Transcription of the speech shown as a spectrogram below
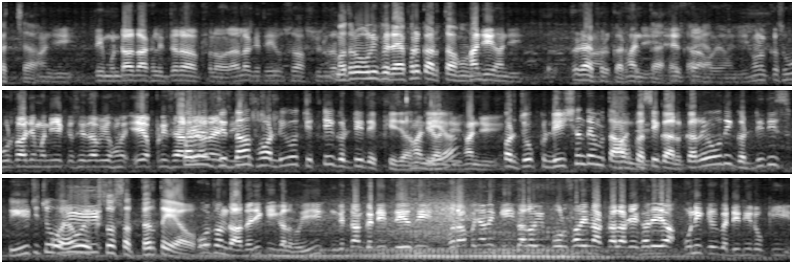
ਅੱਛਾ। ਹਾਂਜੀ ਤੇ ਮੁੰਡਾ ਦਾਖਲ ਇੱਧਰ ਆ ਫਲੋਰਾ ਲਾ ਕਿਤੇ ਉਸ ਹਸਪੀਟਲ ਦਾ। ਮਤਲਬ ਉਹਨੂੰ ਫਿਰ ਰੈਫਰ ਕਰਤਾ ਹੁਣ? ਹਾਂਜੀ ਹਾਂਜੀ। ਰੈਫਰ ਕਰ ਹਾਂਜੀ ਦਿੱਤਾ ਇਸ ਤਰ੍ਹਾਂ ਹੈਗਾ। ਹੋਇਆ ਹਾਂਜੀ। ਹੁਣ ਕਸੂਰ ਤਾਂ ਜੇ ਮੰਨੀਏ ਕਿਸੇ ਦਾ ਵੀ ਹੁਣ ਇਹ ਆਪਣੀ ਸਾਈਡ ਪਰ ਰਹੇ ਸੀ। ਜਿੱਦਾਂ ਤੁਹਾਡੀ ਉਹ ਚਿੱਟੀ ਗੱਡੀ ਦੇਖੀ ਜਾਂਦੀ ਹਾਂਜੀ ਆ ਹਾਂਜੀ ਹਾਂਜੀ ਪਰ ਜੋ ਕੰਡੀਸ਼ਨ ਦੇ ਮੁਤਾਬਕ ਹਾਂਜੀ। ਅਸੀਂ ਗੱਲ ਕਰ ਰਹੇ ਹਾਂ ਉਹਦੀ ਗੱਡੀ ਦੀ ਸਪੀਡ ਜੋ ਹੈ ਉਹ ਉਹਦੀ- 170 ਤੇ ਆ ਉਹ। ਉਹ ਤੁਹਾਨੂੰ ਦੱਸਦਾ ਜੀ ਕੀ ਗੱਲ ਹੋਈ। ਜਿੱਦਾਂ ਗੱਡੀ ਤੇਜ਼ ਸੀ ਪਰ ਆਪਾਂ ਜਾਣੇ ਕੀ ਗੱਲ ਹੋਈ? ਪੁਲਿਸ ਵਾਲੇ ਨਾਕਾ ਲਾ ਕੇ ਖੜੇ ਆ। ਉਹਨੇ ਕਿਉਂ ਗੱਡੀ ਨਹੀਂ ਰੋਕੀ।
